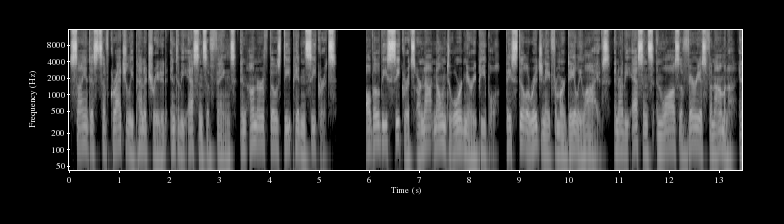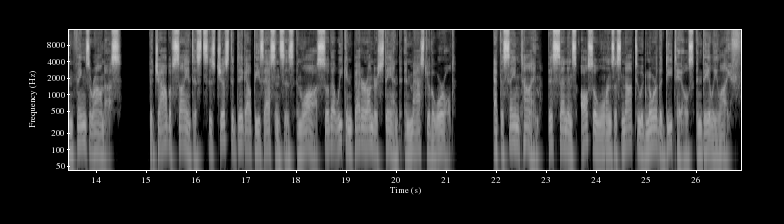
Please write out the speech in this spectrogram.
scientists have gradually penetrated into the essence of things and unearthed those deep hidden secrets, Although these secrets are not known to ordinary people, they still originate from our daily lives and are the essence and laws of various phenomena and things around us. The job of scientists is just to dig out these essences and laws so that we can better understand and master the world. At the same time, this sentence also warns us not to ignore the details in daily life.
